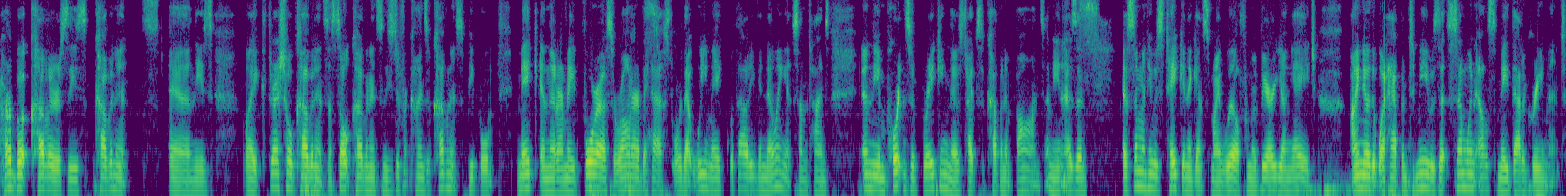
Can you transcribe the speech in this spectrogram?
her book covers these covenants and these like threshold covenants and salt covenants and these different kinds of covenants people make and that are made for us or on yes. our behest or that we make without even knowing it sometimes and the importance of breaking those types of covenant bonds i mean yes. as a as someone who was taken against my will from a very young age, I know that what happened to me was that someone else made that agreement.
